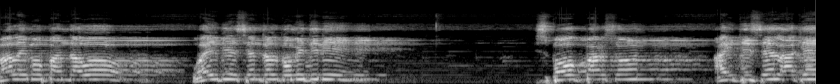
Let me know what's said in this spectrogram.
Malaimo Pandawo YBA Central Committee ni spokesperson IT cell ake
